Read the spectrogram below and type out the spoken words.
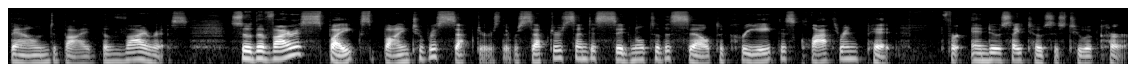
bound by the virus. So the virus spikes bind to receptors. The receptors send a signal to the cell to create this clathrin pit for endocytosis to occur.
